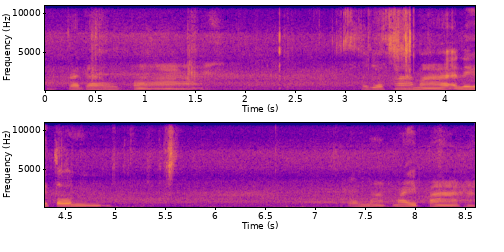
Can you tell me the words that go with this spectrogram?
ผักกระเดาป่าก็จะผ้าหมาอันนี้ต้น ต้นหมากไม้ปลาค่ะ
